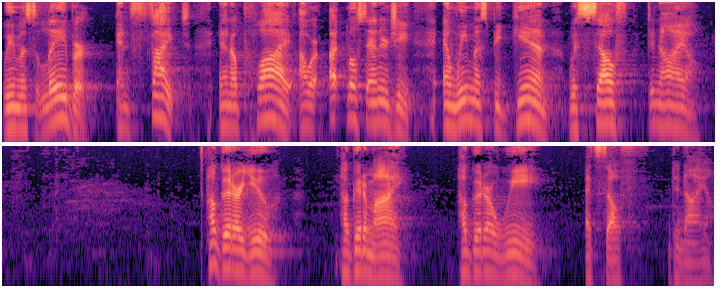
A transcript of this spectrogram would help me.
we must labor and fight and apply our utmost energy, and we must begin with self denial. How good are you? How good am I? How good are we at self denial.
